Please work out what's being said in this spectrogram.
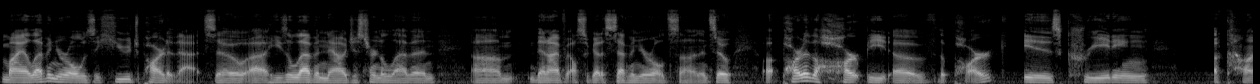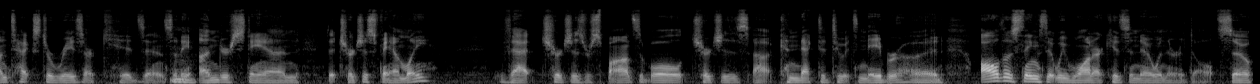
my 11 year old was a huge part of that. So uh, he's 11 now, just turned 11. Um, then I've also got a seven year old son. And so uh, part of the heartbeat of the park is creating a context to raise our kids in so they understand that church is family that church is responsible, church is uh, connected to its neighborhood, all those things that we want our kids to know when they're adults. So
